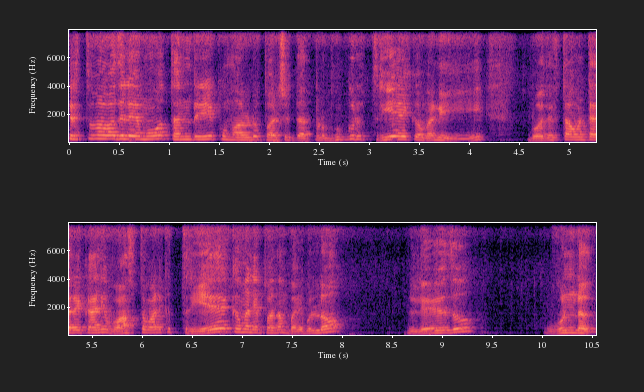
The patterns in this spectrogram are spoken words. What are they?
త్రిత్వవాదులేమో తండ్రి కుమారుడు పరిశుద్ధాత్ముడు ముగ్గురు త్రియేకమని బోధిస్తూ ఉంటారే కానీ వాస్తవానికి త్రియేకం అనే పదం బైబిల్లో లేదు ఉండదు.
